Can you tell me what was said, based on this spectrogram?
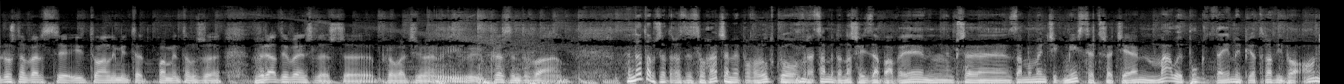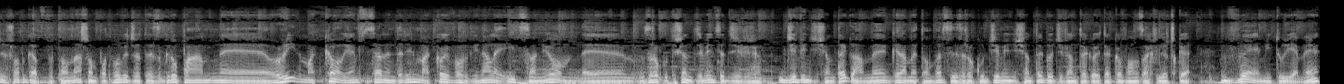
różne wersje i tu Unlimited. Pamiętam, że w Rady Węźle jeszcze prowadziłem i prezentowałem. No dobrze, drodzy słuchacze, my powolutku wracamy do naszej zabawy. Prze, za momencik miejsce trzecie. Mały punkt dajemy Piotrowi, bo on już odgadł tą naszą podpowiedź, że to jest grupa e, Real McCoy, MC Silent Real McCoy w oryginale It's On You e, z roku 1990, a my gramy tą wersję z roku 99 i takową za chwileczkę wyemitujemy.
